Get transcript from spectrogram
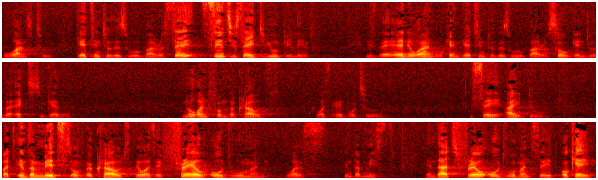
who wants to get into this wheelbarrow? Say, since you said you believe, is there anyone who can get into this wheelbarrow so we can do the act together? No one from the crowd was able to say, I do. But in the midst of the crowd, there was a frail old woman who was in the midst. And that frail old woman said, Okay,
